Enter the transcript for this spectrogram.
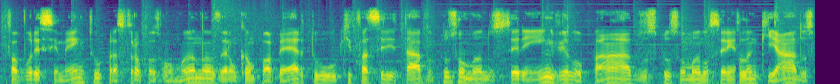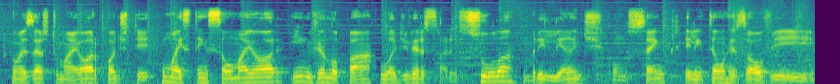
favorecimento para as tropas romanas, era um campo aberto, o que facilitava para os romanos serem envelopados, para os romanos serem flanqueados, porque um exército maior pode ter uma extensão maior e envelopar o adversário. Sula, brilhante como sempre, ele então resolve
